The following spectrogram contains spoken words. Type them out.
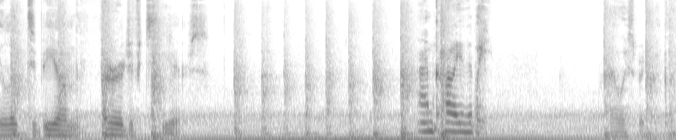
He looked to be on the verge of tears. I'm calling the Wait, I whispered quickly.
